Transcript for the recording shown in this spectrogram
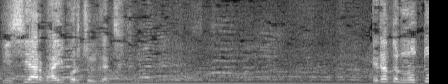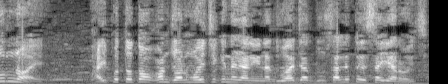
পিসিআর ভাইপোর চুলকাচ্ছে। এটা তো নতুন নয়। ভাইপো তো তখন জন্ম হয়েছে কিনা জানি না। দু হাজার দু সালে তো এসআইআর হয়েছে।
